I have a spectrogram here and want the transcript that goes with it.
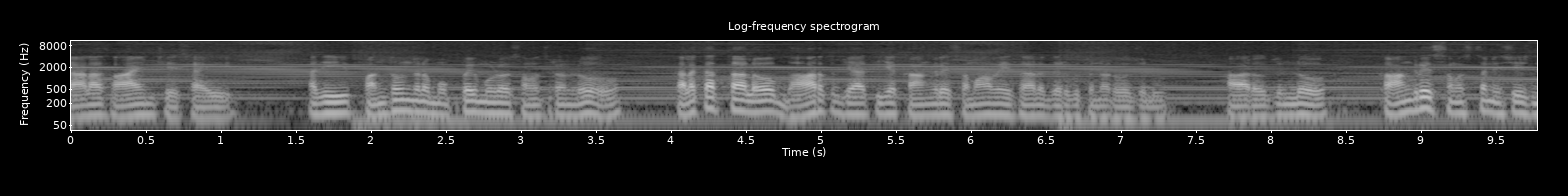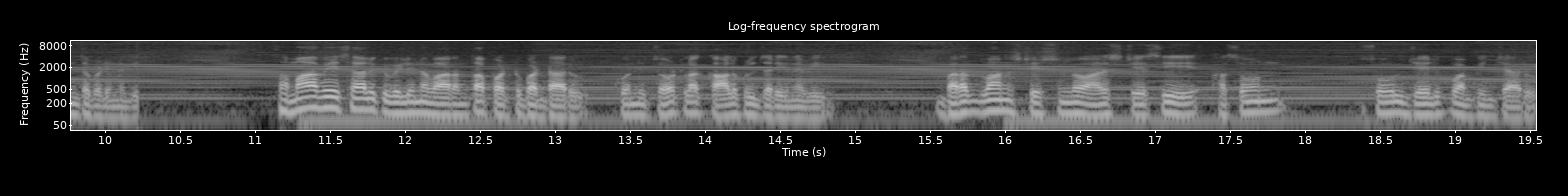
చాలా సహాయం చేశాయి. అది పంతొమ్మిది వందల ముప్పై మూడో సంవత్సరంలో కలకత్తాలో భారత జాతీయ కాంగ్రెస్ సమావేశాలు జరుగుతున్న రోజులు. ఆ రోజుల్లో కాంగ్రెస్ సంస్థ నిషేధించబడినది. సమావేశాలకు వెళ్ళిన వారంతా పట్టుబడ్డారు. కొన్ని చోట్ల కాల్పులు జరిగినవి. భరద్వాన్ స్టేషన్లో అరెస్ట్ చేసి అసోన్ సోల్ జైలుకు పంపించారు.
